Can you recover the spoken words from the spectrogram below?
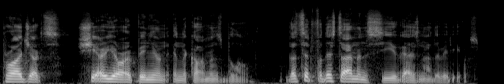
projects. Share your opinion in the comments below. That's it for this time and see you guys in other videos.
